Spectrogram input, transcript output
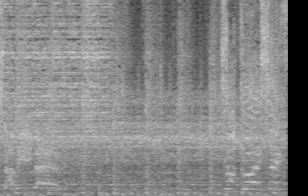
nemáš na výber Čo tu ešte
